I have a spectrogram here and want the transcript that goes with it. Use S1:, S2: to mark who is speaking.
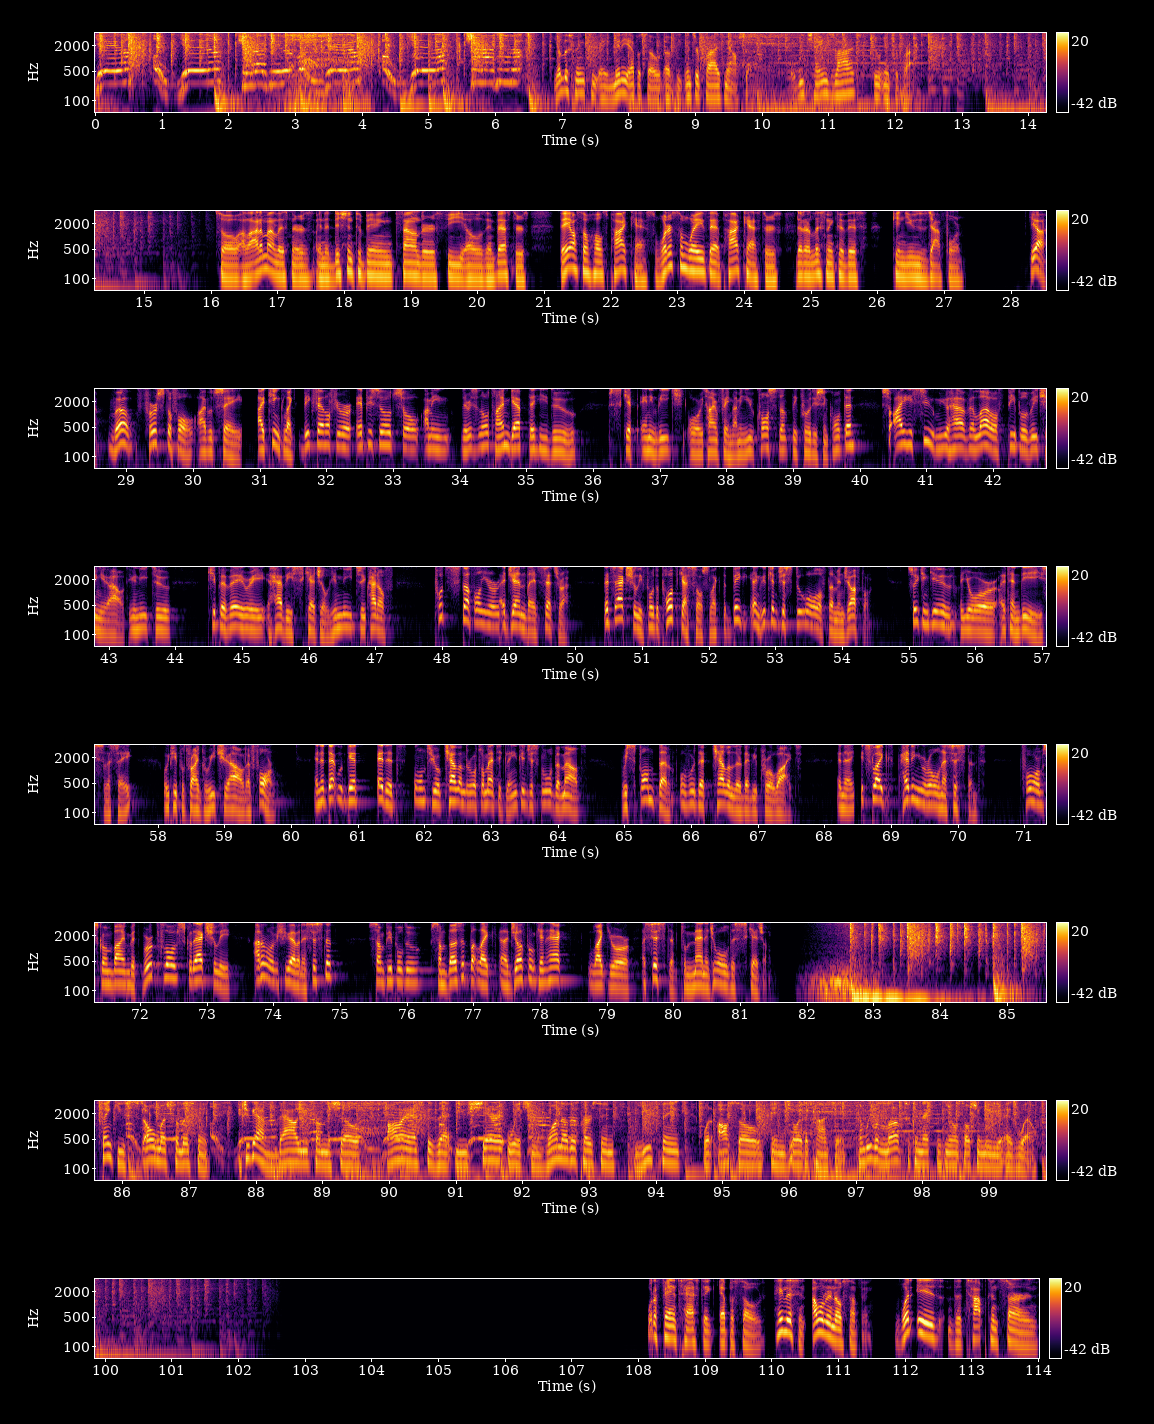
S1: Yeah, oh yeah, can I get a oh yeah, oh yeah, can I get a
S2: You're listening to a mini episode of the Enterprise Now Show, where we change lives through enterprise. So, a lot of my listeners, in addition to being founders, CEOs, investors, they also host podcasts. What are some ways that podcasters that are listening to this can use JotForm?
S3: Yeah. Well, first of all, I would say I think like big fan of your episode. So I mean, there is no time gap that you do skip any week or time frame. I mean, you're constantly producing content. So I assume you have a lot of people reaching you out. You need to keep a very heavy schedule. You need to kind of put stuff on your agenda, etc. That's actually for the podcast also like the big and you can just do all of them in JotForm. So you can give your attendees, let's say, or people trying to reach you out a form. And that would get added onto your calendar automatically. And you can just move them out, respond them over that calendar that we provide. And then it's like having your own assistant. Forms combined with workflows could actually, I don't know if you have an assistant. Some people do, some doesn't, but like uh, JotForm can act like your assistant to manage all this schedule.
S2: Thank you so much for listening. If you got value from the show, all I ask is that you share it with one other person you think would also enjoy the content. And we would love to connect with you on social media as well. What a fantastic episode. Hey, listen, I want to know something. What is the top concern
